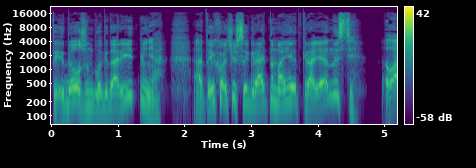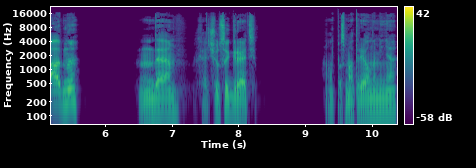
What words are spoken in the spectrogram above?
Ты должен благодарить меня, а ты хочешь сыграть на моей откровенности? Ладно». «Да, хочу сыграть». Он посмотрел на меня,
